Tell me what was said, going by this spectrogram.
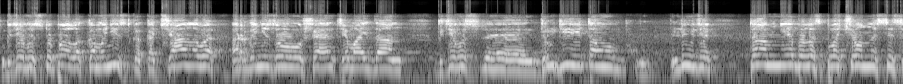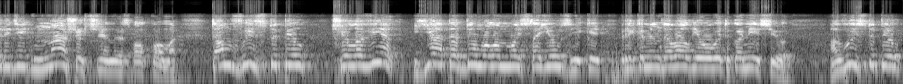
где выступала коммунистка Качанова, организовывавшая антимайдан, где выс- э, другие там люди, там не было сплоченности среди наших членов исполкома. Там выступил человек, я-то думал, он мой союзник и рекомендовал его в эту комиссию, а выступил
